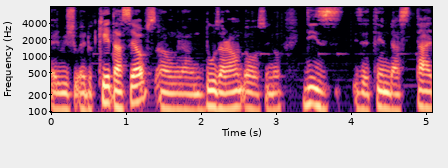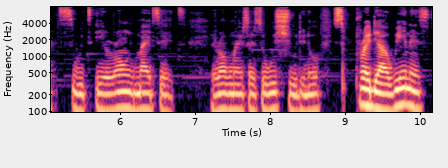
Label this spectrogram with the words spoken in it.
Uh, we should educate ourselves and, and those around us. You know, this is a thing that starts with a wrong mindset a wrong mindset. So we should, you know, spread the awareness,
